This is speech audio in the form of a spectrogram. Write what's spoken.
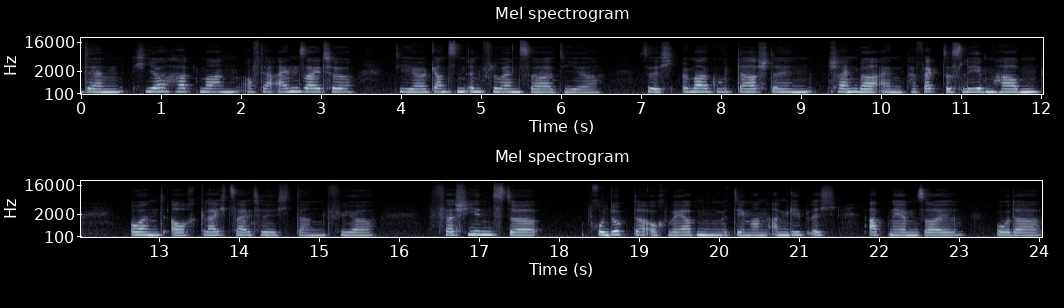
Denn hier hat man auf der einen Seite die ganzen Influencer, die sich immer gut darstellen, scheinbar ein perfektes Leben haben und auch gleichzeitig dann für verschiedenste Produkte auch werben, mit denen man angeblich abnehmen soll oder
